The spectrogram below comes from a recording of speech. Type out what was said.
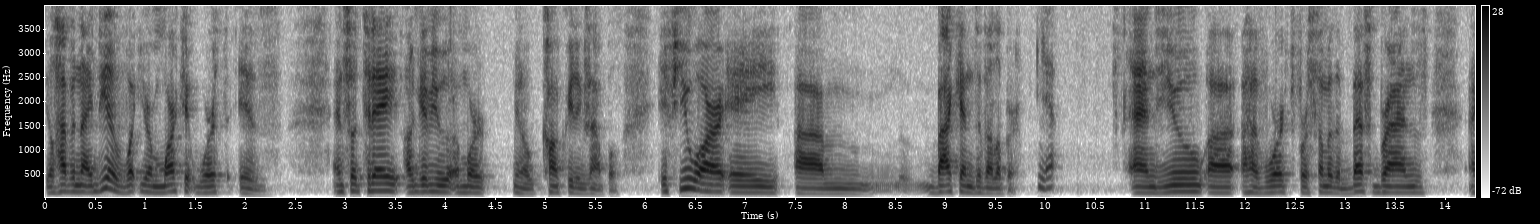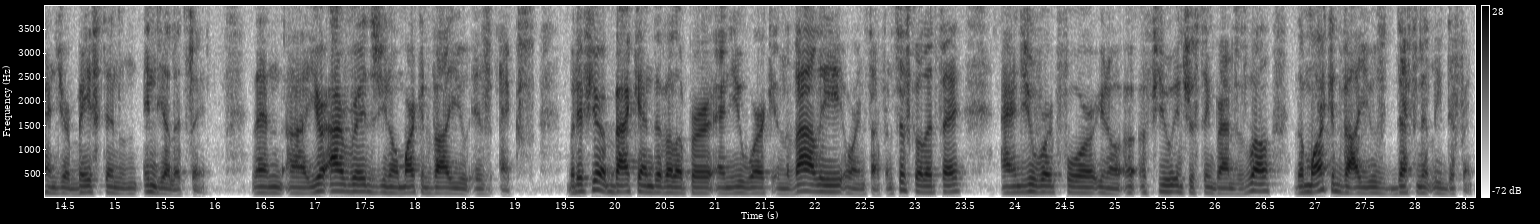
you'll have an idea of what your market worth is. And so today, I'll give you a more you know, concrete example. If you are a um, back-end developer, Yeah. and you uh, have worked for some of the best brands and you're based in India, let's say, then uh, your average you know, market value is X. But if you're a back-end developer and you work in the Valley or in San Francisco, let's say, and you work for you know, a, a few interesting brands as well, the market value is definitely different.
